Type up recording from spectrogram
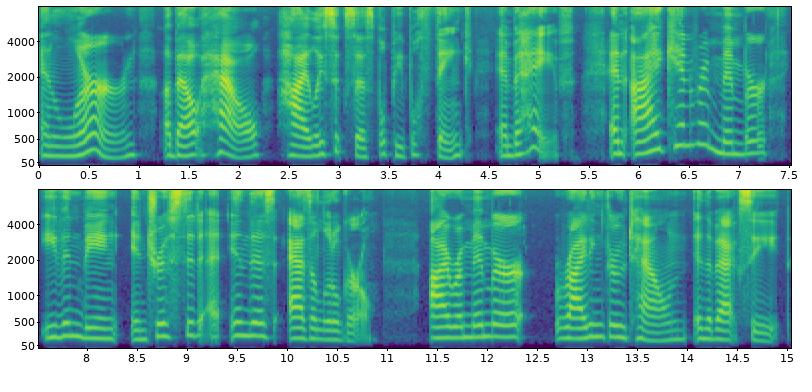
and learn about how highly successful people think and behave. And I can remember even being interested in this as a little girl. I remember riding through town in the back seat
